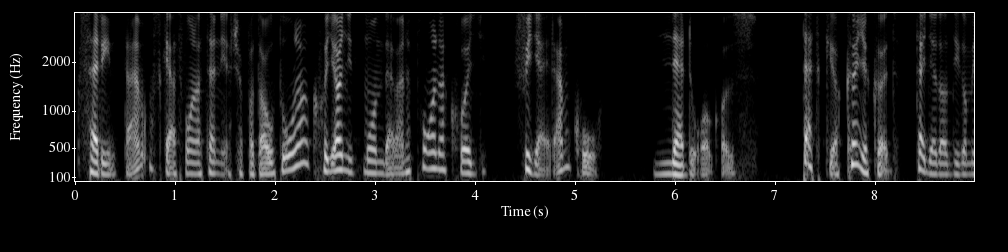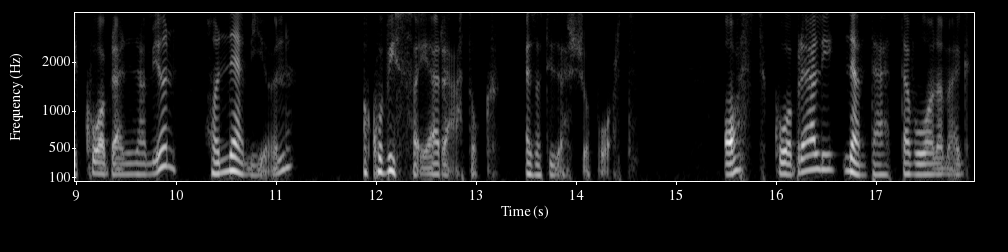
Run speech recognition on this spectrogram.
Szerintem azt kellett volna tenni a csapatautónak, hogy annyit mond Evenepoelnak, hogy figyelj Remco, ne dolgozz. Tedd ki a könyököd, tegyed addig, amíg Colbrelli nem jön, ha nem jön, akkor visszaér rátok ez a tízes csoport. Azt Colbrelli nem tehette volna meg.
